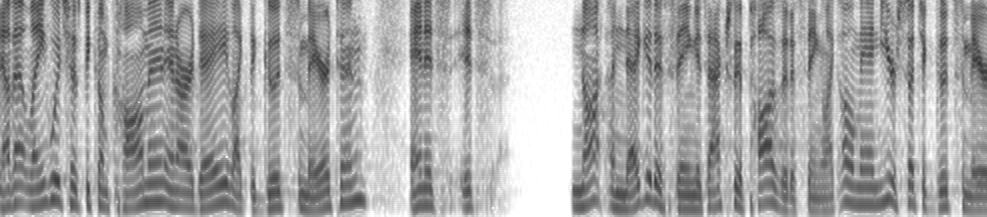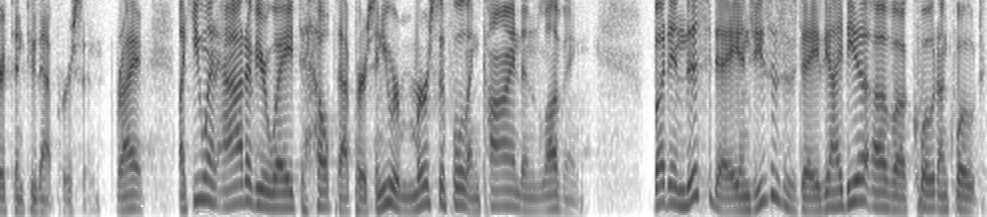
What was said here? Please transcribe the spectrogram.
Now, that language has become common in our day, like the Good Samaritan, and it's, it's not a negative thing, it's actually a positive thing. Like, oh man, you're such a good Samaritan to that person, right? Like, you went out of your way to help that person. You were merciful and kind and loving. But in this day, in Jesus' day, the idea of a quote unquote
